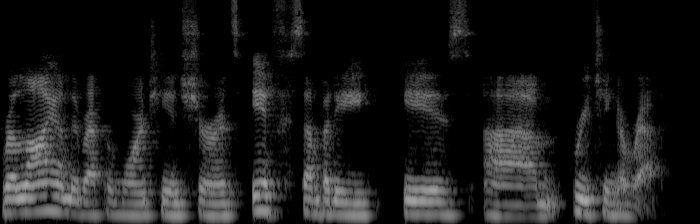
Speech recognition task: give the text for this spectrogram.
rely on the rep and warranty insurance if somebody is um, breaching a rep.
